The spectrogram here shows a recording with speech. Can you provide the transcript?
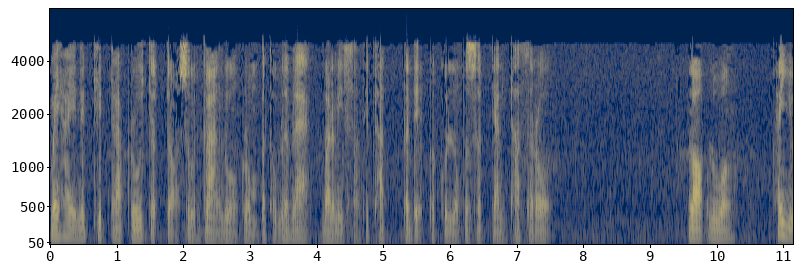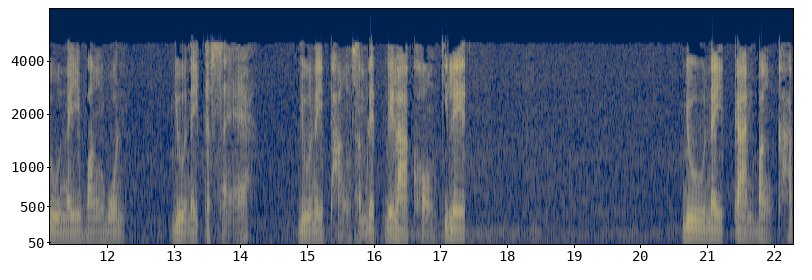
ไม่ให้นึกคิดรับรู้จดจ่อศูนย์กลางดวงกลมปฐมเริ่มแรก บารมีสังทิบทัศประเดชประคุณหลวงพุทธสดยันทัสโรหลอกลวงให้อยู่ในวังวน อยู่ในกระแส อยู่ในผังสำเร็จเวลาของกิเลส อยู่ในการบังคับ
